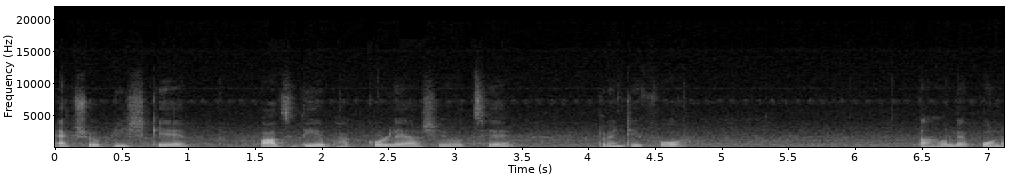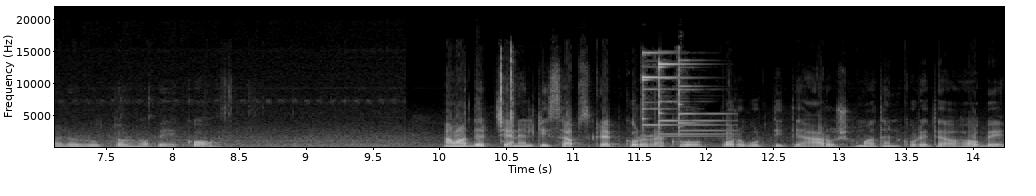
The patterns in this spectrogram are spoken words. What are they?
একশো বিশকে পাঁচ দিয়ে ভাগ করলে আসে হচ্ছে টোয়েন্টি ফোর। তাহলে পনেরোর উত্তর হবে ক। আমাদের চ্যানেলটি সাবস্ক্রাইব করে রাখো। পরবর্তীতে আরও সমাধান করে দেওয়া হবে।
